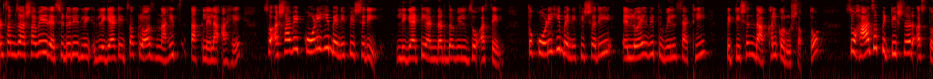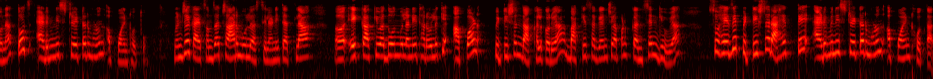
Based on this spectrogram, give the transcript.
पण समजा अशा वेळी रेसिड्युरी लिगॅटीचा क्लॉज नाहीच टाकलेला आहे. सो अशा वेळी कोणीही beneficiary legatee under the will जो असेल तो कोणीही beneficiary L O A with विलसाठी पिटिशन दाखल करू शकतो. सो हा जो पिटिशनर असतो ना तोच ॲडमिनिस्ट्रेटर म्हणून अपॉइंट होतो. म्हणजे काय समजा चार मुलं असतील आणि त्यातल्या एक का किंवा दोन मुलांनी ठरवलं की आपण पिटिशन दाखल करूया बाकी सगळ्यांची आपण कन्सेंट घेऊया. सो हे जे पिटिशनर आहेत ते ॲडमिनिस्ट्रेटर म्हणून अपॉइंट होतात.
